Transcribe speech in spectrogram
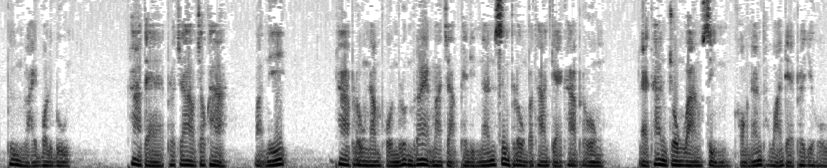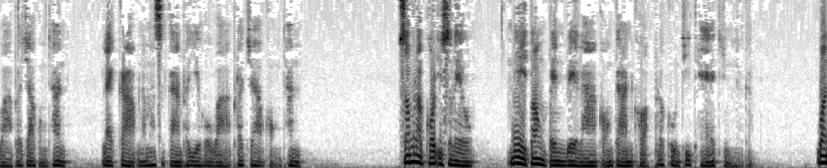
ำพึ่งไหลบริบูรณ์ข้าแต่พระเจ้าเจ้าข้าบัดนี้ ข้าพระองค์นำผลรุ่นแรกมาจากแผ่นดินนั้น ซึ่งพระองค์ประทานแก่ข้าพระองค์ และท่านจงวางสิ่งของนั้นถวายแด่พระเยโฮวาห์พระเจ้าของท่าน และกราบนมัสการพระเยโฮวาห์พระเจ้าของท่านสำหรับคนอิสราเอลนี่ต้องเป็นเวลาของการขอบพระคุณที่แท้จริงนะครับ วัน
